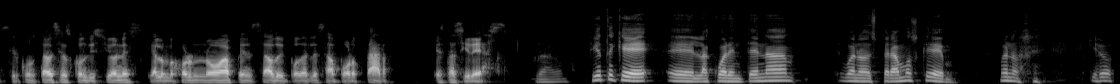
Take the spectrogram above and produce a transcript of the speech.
circunstancias, condiciones que a lo mejor no ha pensado y poderles aportar estas ideas. Claro. Fíjate que eh, la cuarentena, bueno, esperamos que, bueno, quiero,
